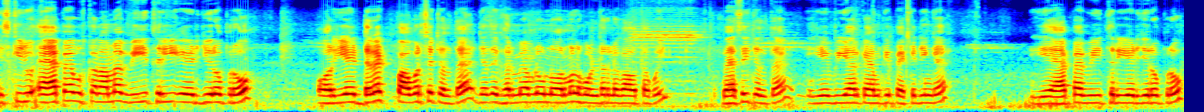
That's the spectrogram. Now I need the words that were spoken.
इसकी जो ऐप है, उसका नाम है V three eight zero pro और ये डायरेक्ट पावर से चलता है। जैसे घर में हम लोग नॉर्मल होल्डर लगा होता कोई, वैसे ही चलता है। ये वी आर कैम की पैकेजिंग है। ये ऐप है V three eight zero pro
